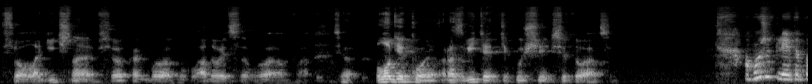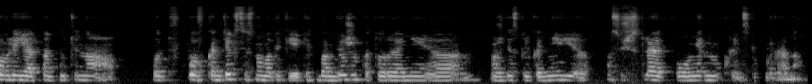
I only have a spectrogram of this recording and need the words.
Все логично, все как бы укладывается в, в логику развития текущей ситуации. А может ли это повлиять на Путина вот в, в контексте снова-таки этих бомбежек, которые они э, уже несколько дней осуществляют по мирным украинским городам?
